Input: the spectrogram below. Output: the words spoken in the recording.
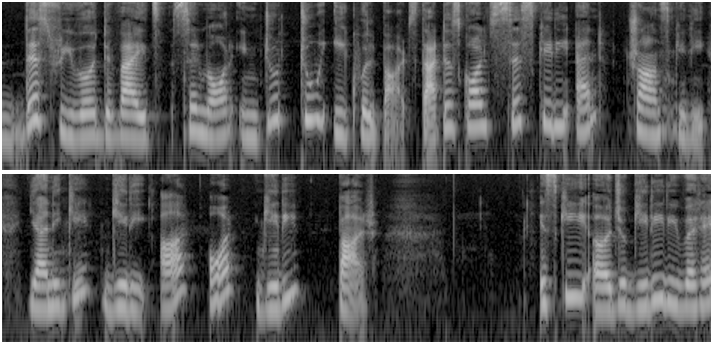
this river divides Sirmaur into two equal parts, that is called Siskiri and Transkiri यानी कि गिरी आर और गिरी पार। इसकी जो गिरी रिवर है,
